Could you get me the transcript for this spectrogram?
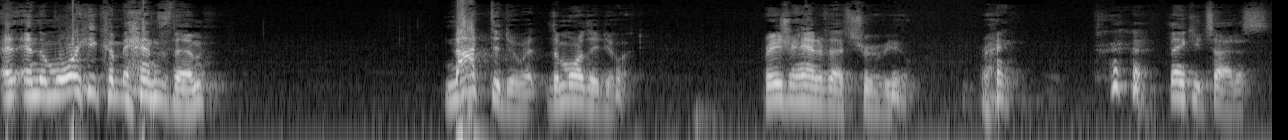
And, and the more he commands them not to do it, the more they do it. Raise your hand if that's true of you, right? Thank you, Titus.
